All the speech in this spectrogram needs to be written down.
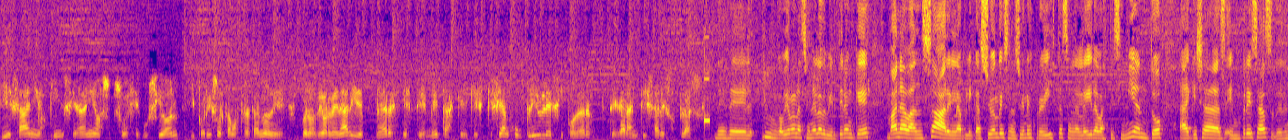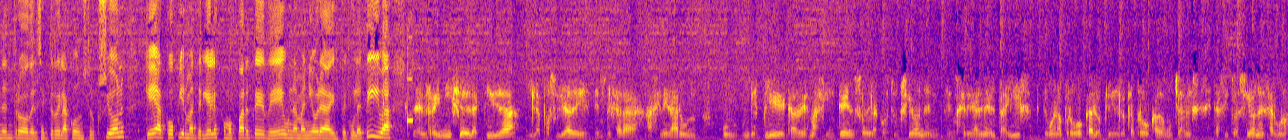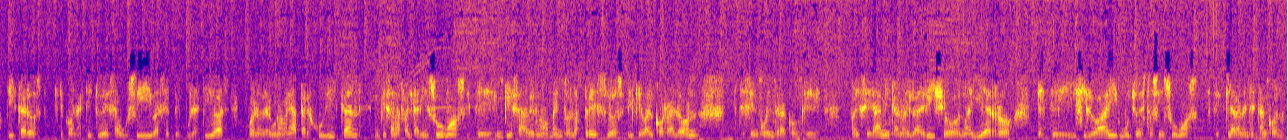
10 años, 15 años su ejecución y por eso estamos tratando de, bueno, de ordenar y de poner este, metas que, que, sean cumplibles y poder garantizar esos plazos. Desde el Gobierno Nacional advirtieron que van a avanzar en la aplicación de sanciones previstas en la ley de abastecimiento a aquellas empresas dentro del sector de la construcción que acopien materiales como parte de una maniobra especulativa. El reinicio de la actividad y la posibilidad de, empezar a generar un, un, despliegue cada vez más intenso de la construcción en, general en el país, que bueno, provoca lo que, lo que ha provocado muchas veces estas situaciones, algunos pícaros que con actitudes abusivas, especulativas, bueno, de alguna manera perjudican, empiezan a faltar insumos, este, empieza a haber un aumento en los precios, el que va al corralón este, se encuentra con que no hay cerámica, no hay ladrillo, no hay hierro, este, y si lo hay, muchos de estos insumos claramente están con,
